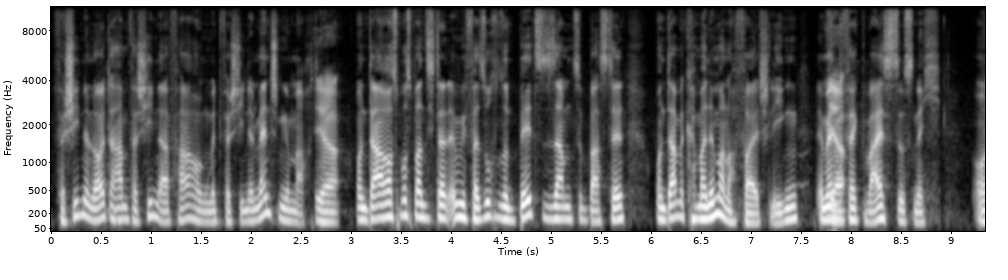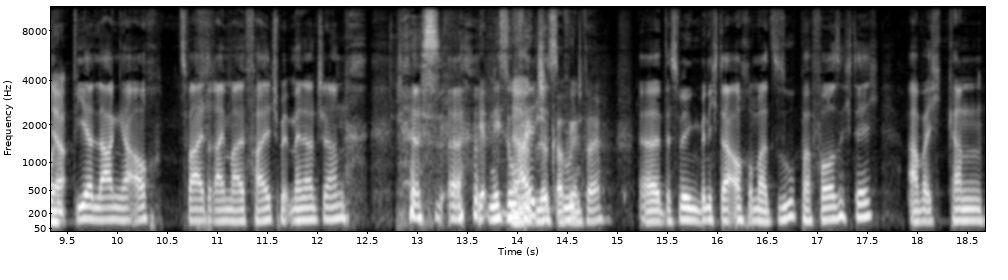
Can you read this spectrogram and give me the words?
verschiedene Leute haben verschiedene Erfahrungen mit verschiedenen Menschen gemacht. Ja. Und daraus muss man sich dann irgendwie versuchen, so ein Bild zusammenzubasteln. Und damit kann man immer noch falsch liegen. Im Ja. Endeffekt weißt du es nicht. Und Ja. wir lagen ja auch zwei, dreimal falsch mit Managern. Das, äh, nicht so viel falsch Glück ist auf gut. jeden Fall. äh, deswegen bin ich da auch immer super vorsichtig. Aber ich kann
